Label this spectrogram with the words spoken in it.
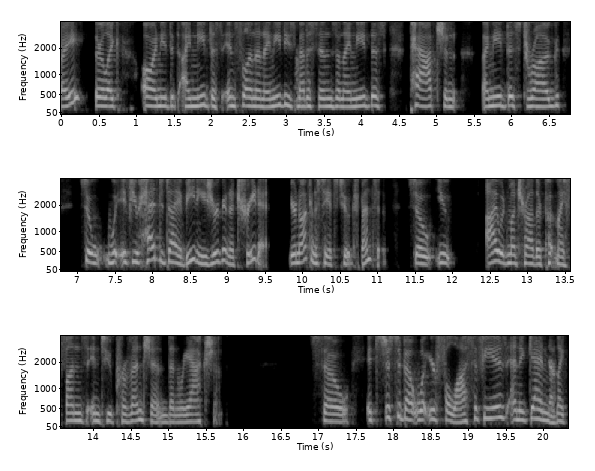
right? They're like, oh, I need that, I need this insulin and I need these medicines and I need this patch and I need this drug. So if you head to diabetes, you're going to treat it. You're not going to say it's too expensive. So you, I would much rather put my funds into prevention than reaction. So it's just about what your philosophy is. And again, yeah. like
